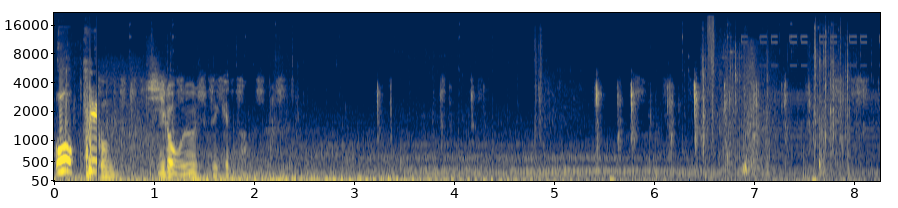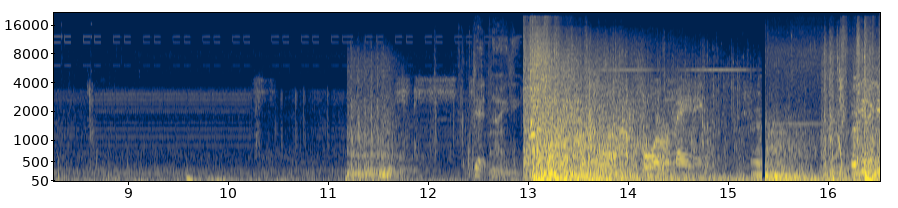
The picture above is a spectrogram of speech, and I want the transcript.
어? 그럼 지러 오일 수도 있겠다. Op 4 remaining. 여기 여기.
